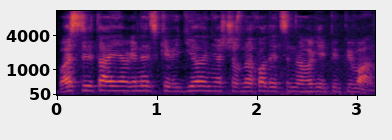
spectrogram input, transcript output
Вас вітає Явреницьке відділення, що знаходиться на горі Піпіван.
